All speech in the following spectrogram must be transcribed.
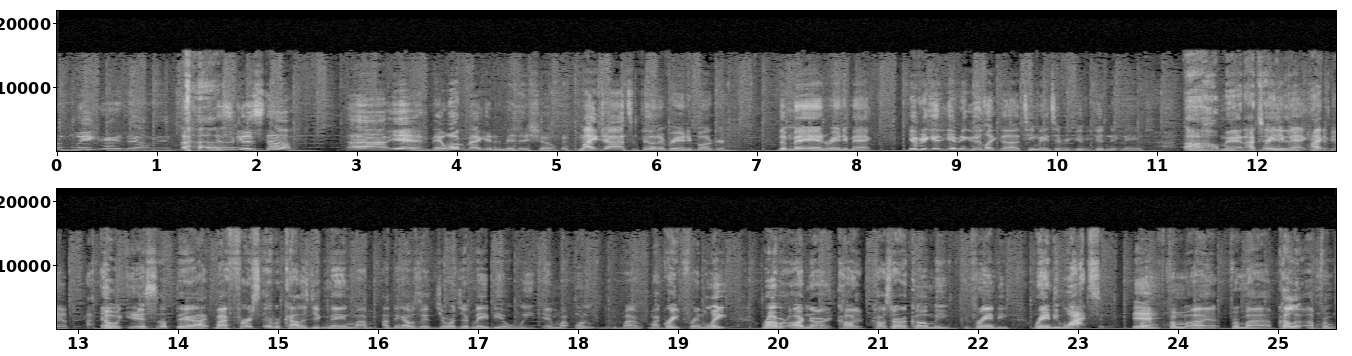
I'm weak right now, man. this is good stuff. Uh, yeah, man. Welcome back into the midday show. Mike Johnson filling in for Andy Bunker, the man, Randy Mack. You ever get you have any good like uh, teammates ever give you good nicknames? Oh man, I tell Randy you, Mack had I- to be up I- oh yeah, it's up there. I, my first ever college nickname. I, I think I was at Georgia maybe a week, and my one, my, my great friend, late Robert Arnard called, called started calling me Randy Randy Watson. Yeah? From from uh, from uh, color uh, from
